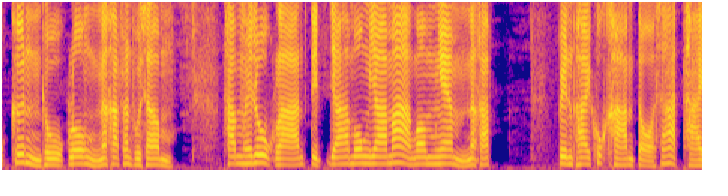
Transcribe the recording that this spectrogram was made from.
กขึ้นถูกลงนะครับท่านผู้ชมทำให้ลูกหลานติดยามงยาม่างอมแงมนะครับ เป็นภัยคุกคามต่อชาติไทย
